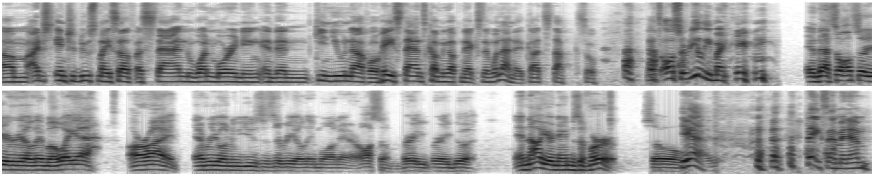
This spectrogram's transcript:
Um, I just introduced myself as Stan one morning and then kinyu na ako, hey, Stan's coming up next. And wala na, it got stuck. So that's also really my name. And that's also your real name. Oh, well, yeah. All right, everyone who uses a real name on air, awesome, very, very good. And now your name's a verb. So Yeah. Thanks, Eminem.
